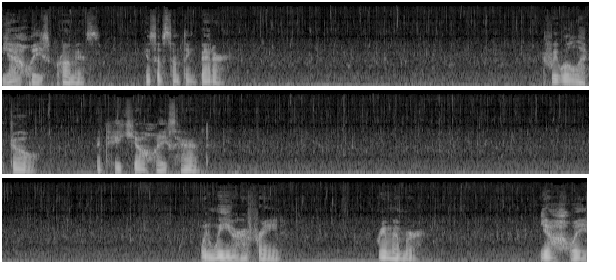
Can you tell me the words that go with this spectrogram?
Yahweh's promise is of something better. We will let go and take Yahweh's hand. When we are afraid, remember Yahweh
